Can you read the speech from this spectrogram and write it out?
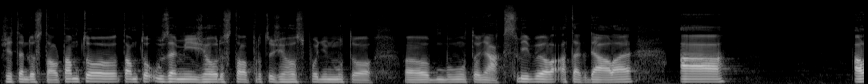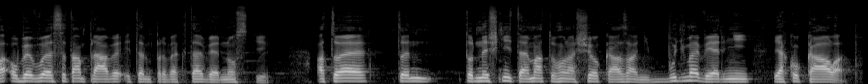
že ten dostal tamto, tamto území, že ho dostal, protože hospodin mu to, eh, mu to nějak slíbil a tak dále. A, ale objevuje se tam právě i ten prvek té věrnosti. A to je ten, to dnešní téma toho našeho kázání. Buďme věrní jako Káleb.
